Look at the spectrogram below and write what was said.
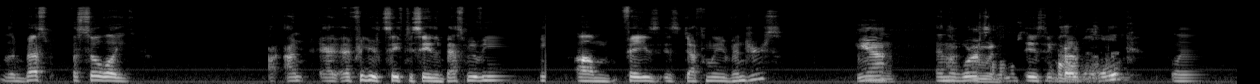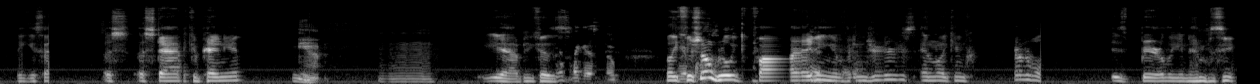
the best so like I, i'm I, I figure it's safe to say the best movie um phase is definitely avengers Yeah. Mhm. and the I- I worst would- is incredible hulk like, like you said a, a static companion Yeah. Mm, yeah because I guess so. like Yeah, there's no really fighting avengers and like incredible is barely an mcu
